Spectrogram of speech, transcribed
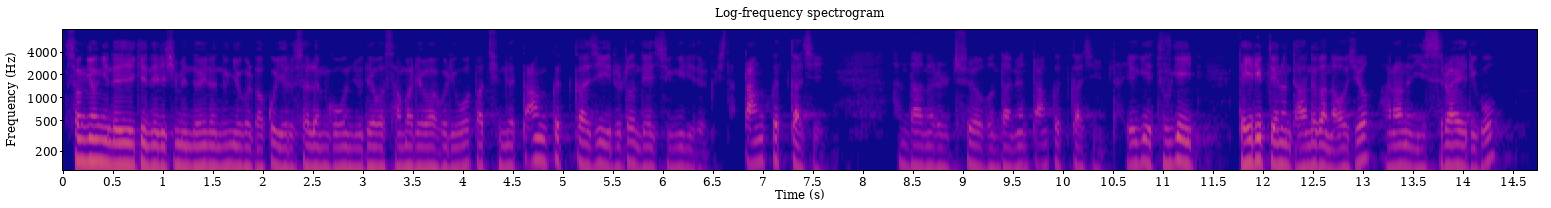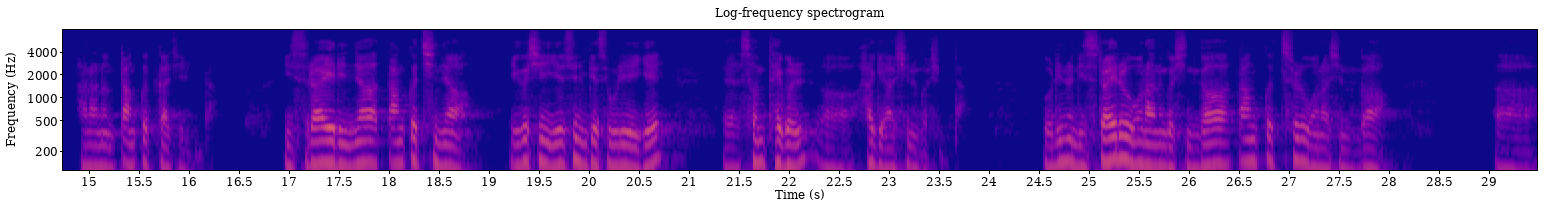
성령이 너희에게 내리시면 너희는 능력을 받고 예루살렘 고온 유대와 사마리아와 그리고 마침내 땅 끝까지 이르러 내 증인이 될 것이다. 땅 끝까지 한 단어를 추려 본다면 땅 끝까지입니다. 여기에 두 개의 대립되는 단어가 나오죠. 하나는 이스라엘이고 하나는 땅 끝까지입니다. 이스라엘이냐 땅 끝이냐 이것이 예수님께서 우리에게 에, 선택을 어, 하게 하시는 것입니다. 우리는 이스라엘을 원하는 것인가 땅 끝을 원하시는가? 아,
